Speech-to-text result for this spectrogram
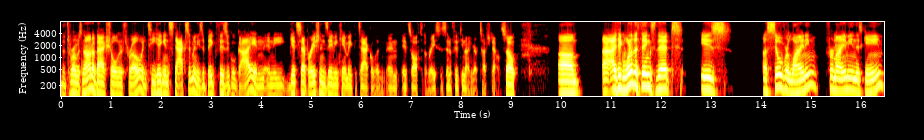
The throw was not a back shoulder throw, and Tee Higgins stacks him, and he's a big physical guy, and, and he gets separation, and Xavier can't make the tackle, and, and it's off to the races in a 59 yard touchdown. So um, I think one of the things that is a silver lining for Miami in this game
